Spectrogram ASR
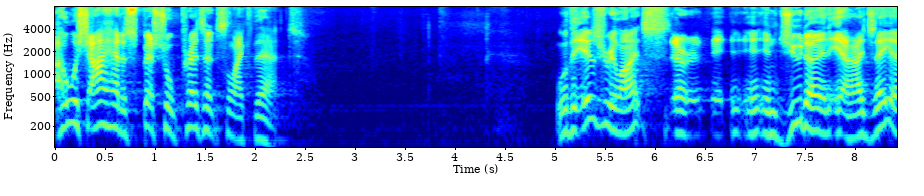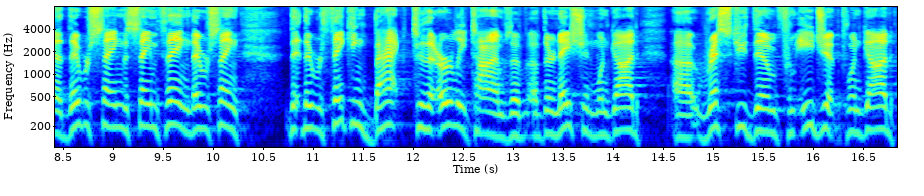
I wish I had a special presence like that. Well, the Israelites in Judah and Isaiah, they were saying the same thing. They were saying, they were thinking back to the early times of, of their nation when God uh, rescued them from Egypt, when God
